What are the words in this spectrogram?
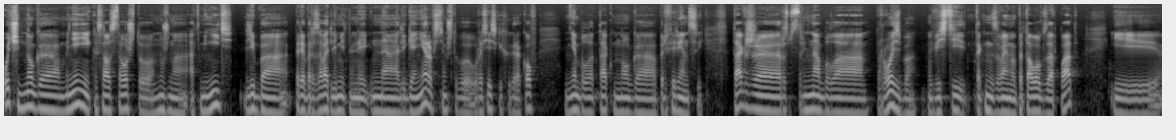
Очень много мнений касалось того, что нужно отменить либо преобразовать лимит на легионеров с тем, чтобы у российских игроков не было так много преференций. Также распространена была просьба ввести так называемый потолок зарплат, и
